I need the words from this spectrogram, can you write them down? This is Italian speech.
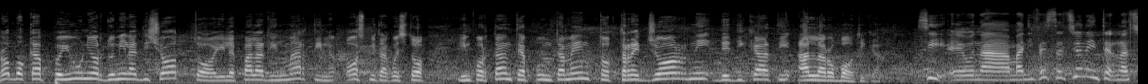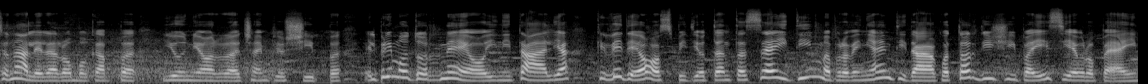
RoboCup Junior 2018, il Paladin Martin ospita questo importante appuntamento, tre giorni dedicati alla robotica. Sì, è una manifestazione internazionale la RoboCup Junior Championship, è il primo torneo in Italia che vede ospiti 86 team provenienti da 14 paesi europei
